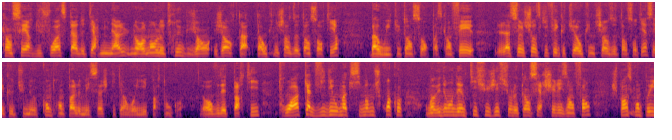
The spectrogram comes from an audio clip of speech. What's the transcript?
cancer du foie, stade terminal. Normalement, le truc, genre, genre tu n'as aucune chance de t'en sortir. Bah oui, tu t'en sors. Parce qu'en fait, la seule chose qui fait que tu as aucune chance de t'en sortir, c'est que tu ne comprends pas le message qui t'est envoyé par ton corps. Alors vous êtes parti, 3, 4 vidéos maximum. Je crois qu'on m'avait demandé un petit sujet sur le cancer chez les enfants. Je pense qu'on peut,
